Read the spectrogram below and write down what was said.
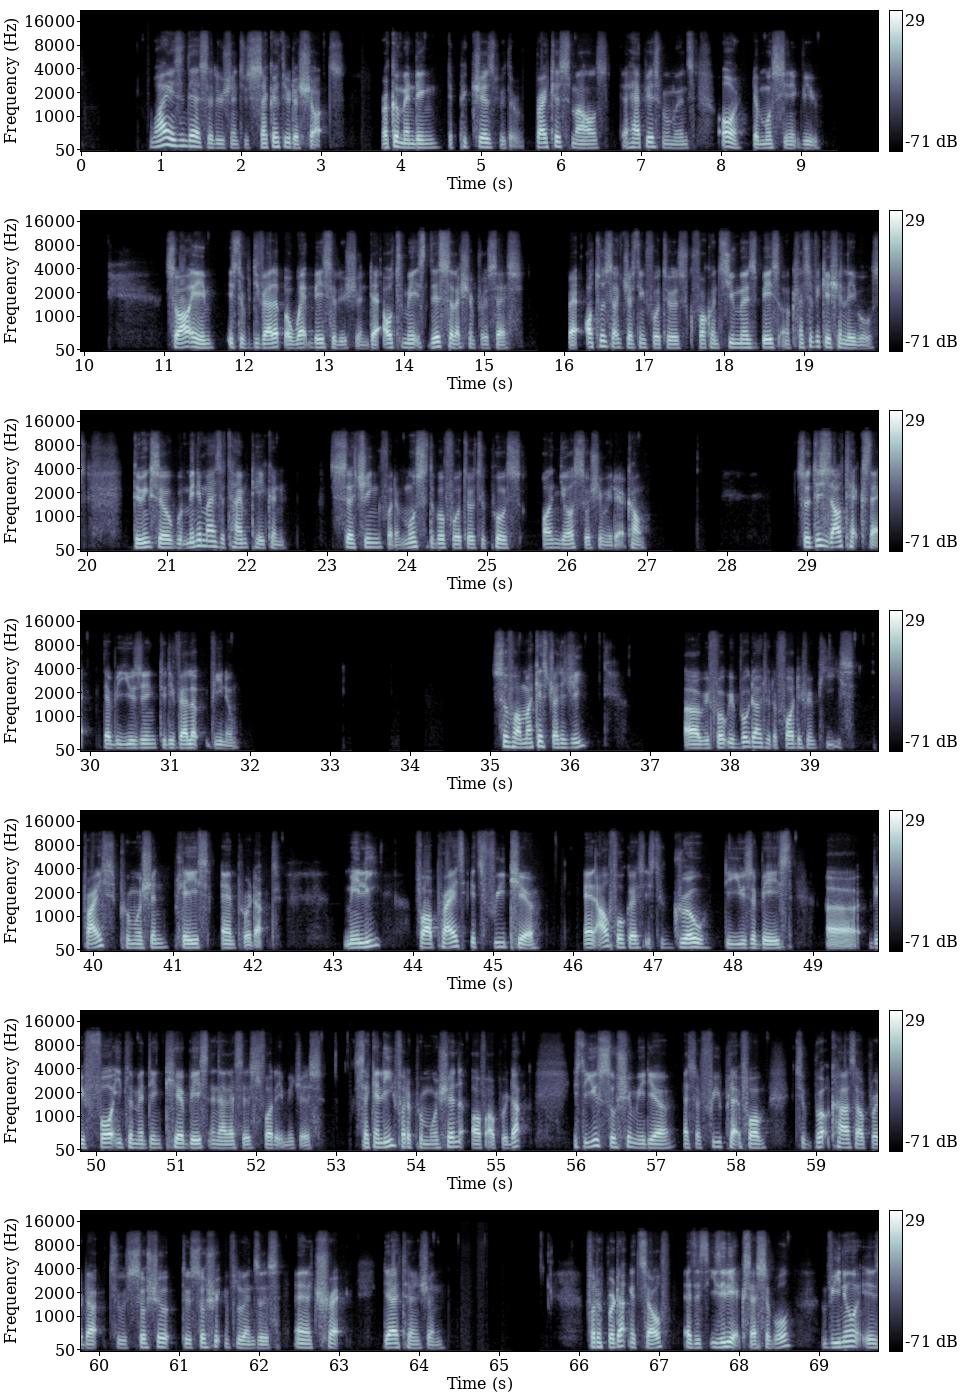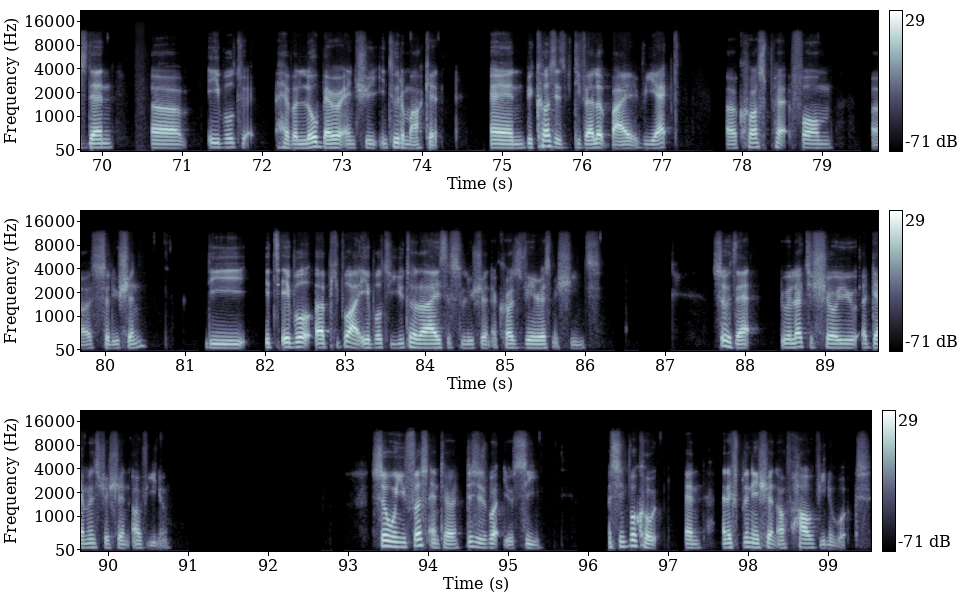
why isn't there a solution to cycle through the shots, recommending the pictures with the brightest smiles, the happiest moments, or the most scenic view? So our aim is to develop a web-based solution that automates this selection process by auto-suggesting photos for consumers based on classification labels. Doing so would minimize the time taken searching for the most suitable photo to post on your social media account. So this is our tech stack that we're using to develop Vino. So for our market strategy, uh, we, we broke down to the four different P's, price, promotion, place, and product. Mainly, for our price, it's free tier, and our focus is to grow the user base uh, before implementing tier-based analysis for the images. Secondly, for the promotion of our product, is to use social media as a free platform to broadcast our product to social to social influencers and attract their attention. For the product itself, as it's easily accessible, Vino is then uh, able to have a low barrier entry into the market and because it's developed by React, a cross-platform uh, solution, the it's able uh, people are able to utilize the solution across various machines. So with that, we would like to show you a demonstration of Vino. So when you first enter, this is what you'll see. A simple code and an explanation of how Vino works.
